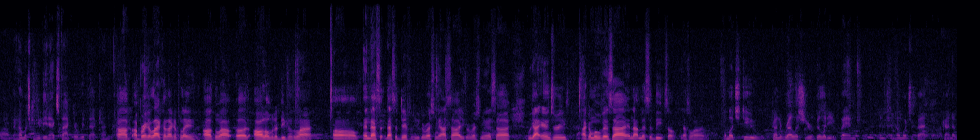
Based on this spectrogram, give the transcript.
um, and how much can you be an X factor with that kind of? Uh, I bring a lot because I can play all throughout, uh, all over the defensive line. Um, and that's a, that's a difference. You can rush me outside, you can rush me inside. We got injuries. I can move inside and not miss a beat. So that's what I am. How much do you kind of relish your ability to bend, and, and how much does that kind of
